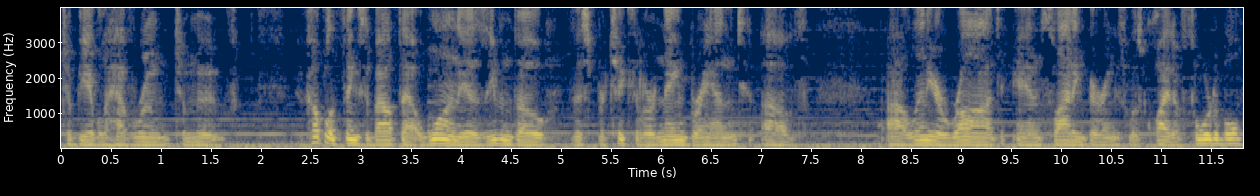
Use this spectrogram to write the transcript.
to be able to have room to move couple of things about that. One is even though this particular name brand of uh, linear rod and sliding bearings was quite affordable,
